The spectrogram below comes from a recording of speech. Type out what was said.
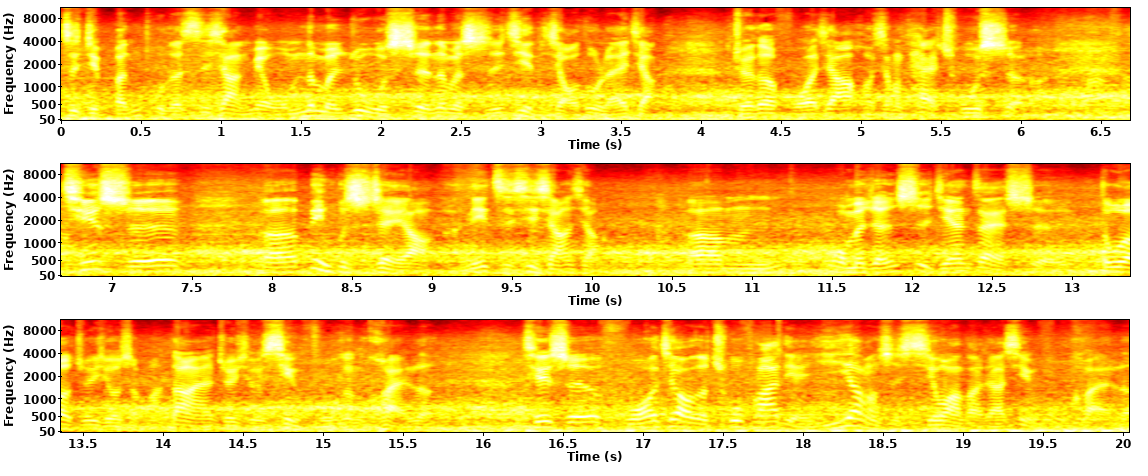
自己本土的思想里面，我们那么入世、那么实际的角度来讲，觉得佛家好像太出世了。其实，呃，并不是这样的。你仔细想想，嗯，我们人世间在世都要追求什么？当然追求幸福跟快乐。其实佛教的出发点一样是希望大家幸福快乐。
